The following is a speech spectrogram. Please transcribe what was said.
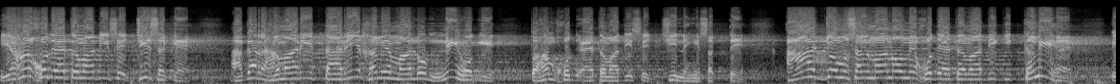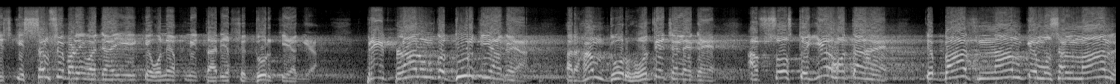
یہاں خود اعتمادی سے جی سکیں۔ اگر ہماری تاریخ ہمیں معلوم نہیں ہوگی تو ہم خود اعتمادی سے جی نہیں سکتے۔ آج جو مسلمانوں میں خود اعتمادی کی کمی ہے، اس کی سب سے بڑی وجہ یہ کہ انہیں اپنی تاریخ سے دور کیا گیا۔ پری پلان ان کو دور کیا گیا اور ہم دور ہوتے چلے گئے۔ افسوس تو یہ ہوتا ہے کہ بعض نام کے مسلمان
